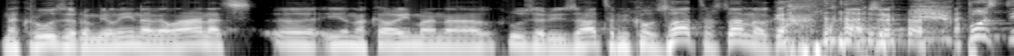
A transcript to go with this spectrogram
na kruzeru Milina Velanac e, i ona kao ima na kruzeru i zatvor i kao zatvor, stvarno, kao, Pusti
